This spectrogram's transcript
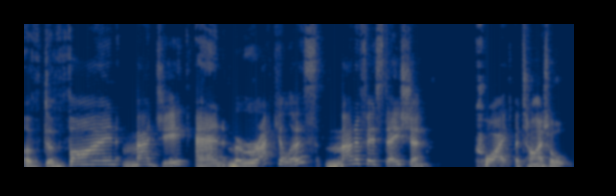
of divine magic and miraculous manifestation. Quite a title.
